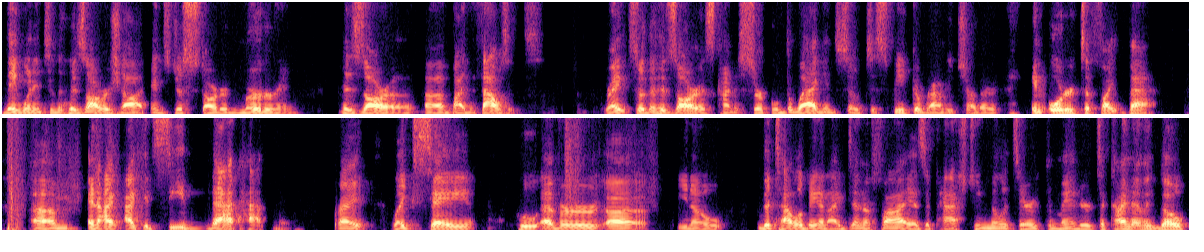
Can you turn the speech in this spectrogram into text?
They went into the Hazarajat and just started murdering Hazara uh, by the thousands, right? So the Hazaras kind of circled the wagon, so to speak, around each other in order to fight back. Um, and I, I could see that happening, right? Like say whoever, uh, you know, the Taliban identify as a Pashtun military commander to kind of go,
